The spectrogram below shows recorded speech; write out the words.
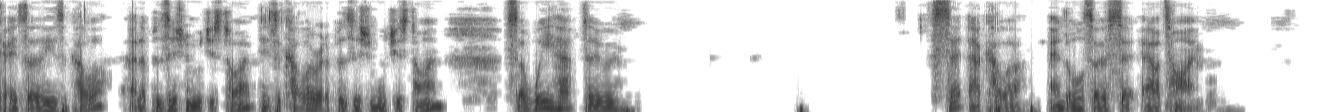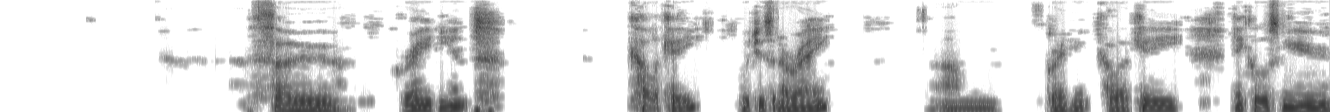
Okay, so here's a color at a position, which is time. Here's a color at a position, which is time. So we have to set our color and also set our time. So gradient color key, which is an array, um, gradient color key equals new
